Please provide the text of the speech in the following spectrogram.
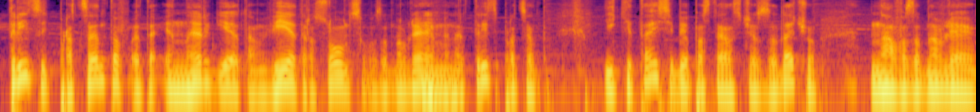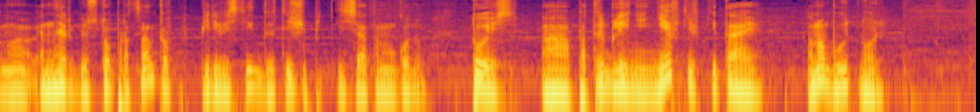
30% это энергия там, ветра, солнца, возобновляемая энергия, 30%. И Китай себе поставил сейчас задачу на возобновляемую энергию 100% перевести к 2050 году. То есть э, потребление нефти в Китае, оно будет ноль.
